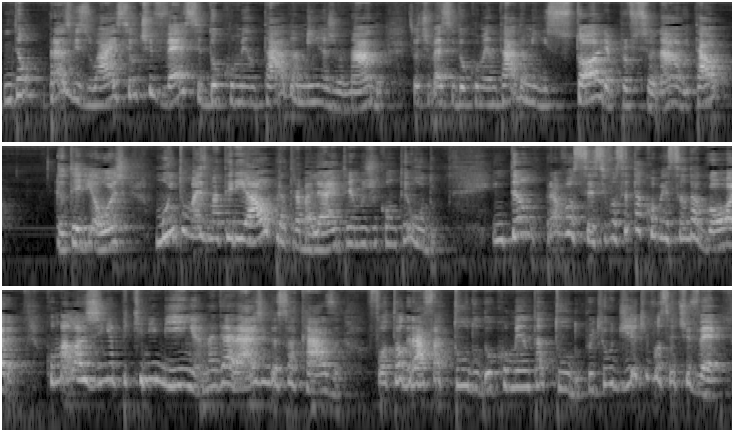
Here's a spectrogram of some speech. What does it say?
Então, para as visuais, se eu tivesse documentado a minha jornada, se eu tivesse documentado a minha história profissional e tal, eu teria hoje muito mais material para trabalhar em termos de conteúdo. Então, para você, se você está começando agora com uma lojinha pequenininha na garagem da sua casa, fotografa tudo, documenta tudo, porque o dia que você tiver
